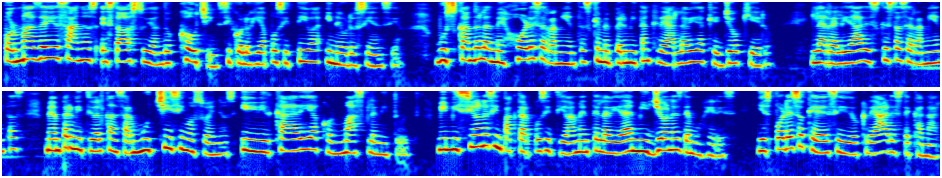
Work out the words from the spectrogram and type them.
Por más de 10 años he estado estudiando coaching, psicología positiva y neurociencia, buscando las mejores herramientas que me permitan crear la vida que yo quiero. Y la realidad es que estas herramientas me han permitido alcanzar muchísimos sueños y vivir cada día con más plenitud. Mi misión es impactar positivamente la vida de millones de mujeres y es por eso que he decidido crear este canal.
